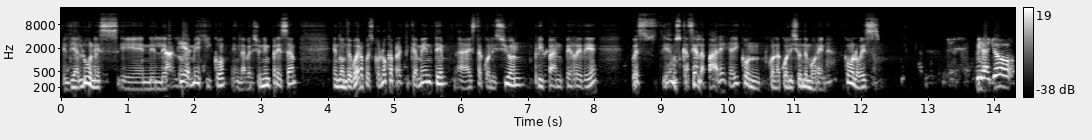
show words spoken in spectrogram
el día lunes en el Heraldo de México, en la versión impresa, en donde, bueno, pues coloca prácticamente a esta coalición PRI-PAN-PRD, pues, digamos, casi a la par, eh, ahí con, con la coalición de Morena. ¿Cómo lo ves? Mira, yo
